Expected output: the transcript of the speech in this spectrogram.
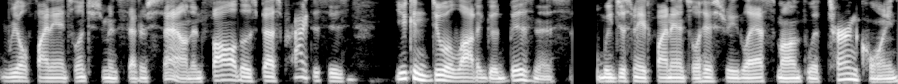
real financial instruments that are sound and follow those best practices. You can do a lot of good business. We just made financial history last month with Turncoin,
